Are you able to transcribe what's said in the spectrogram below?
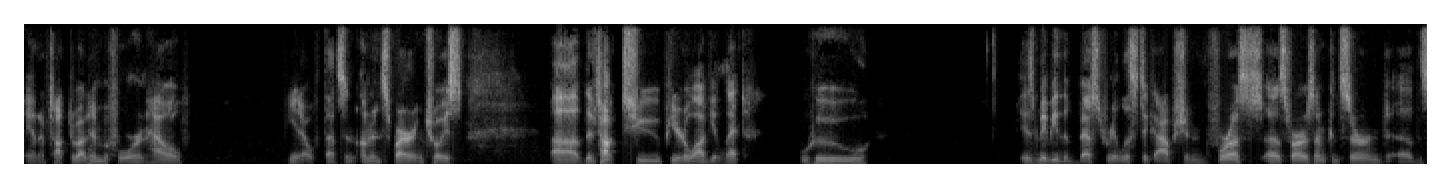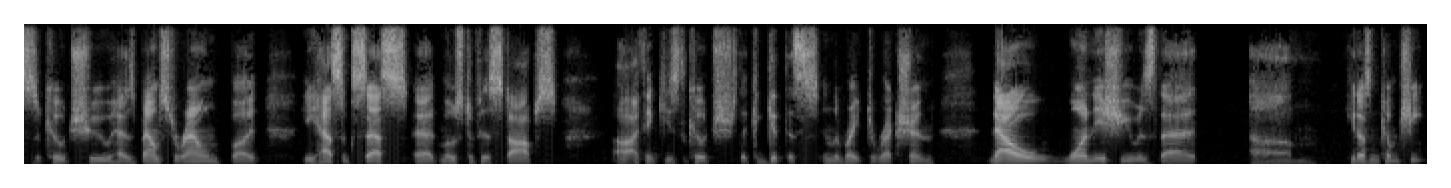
and I've talked about him before and how, you know, that's an uninspiring choice. Uh, they've talked to Peter Laviolette, who is maybe the best realistic option for us as far as I'm concerned. Uh, this is a coach who has bounced around, but he has success at most of his stops. Uh, I think he's the coach that could get this in the right direction. Now, one issue is that um, he doesn't come cheap.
